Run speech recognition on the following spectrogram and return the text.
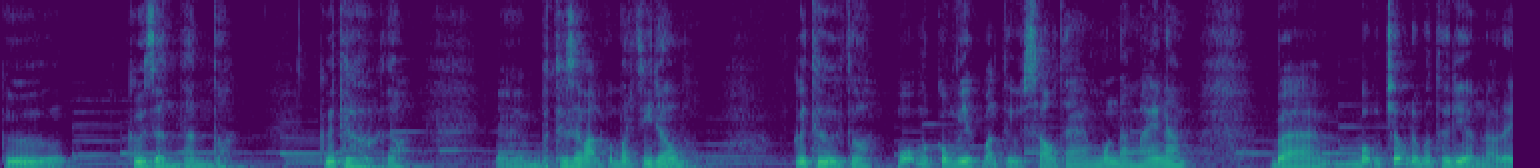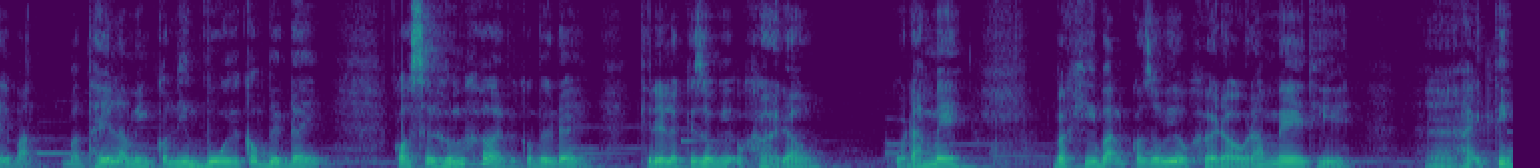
cứ cứ dấn thân thôi cứ thử thôi. Ờ, thực ra bạn có mất gì đâu. Cứ thử thôi. Mỗi một công việc bạn thử 6 tháng một năm hai năm. Và bỗng chốc đến một thời điểm nào đấy bạn bạn thấy là mình có niềm vui với công việc đấy có sự hứng khởi với công việc đấy thì đấy là cái dấu hiệu khởi đầu của đam mê. Và khi bạn có dấu hiệu khởi đầu đam mê thì à, hãy tìm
